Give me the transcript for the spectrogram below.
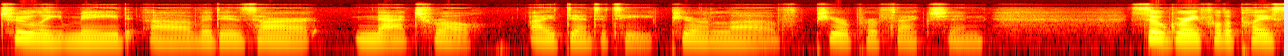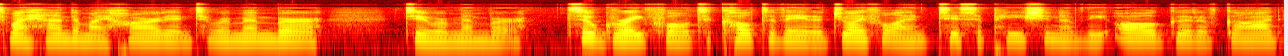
truly made of. It is our natural identity, pure love, pure perfection so grateful to place my hand on my heart and to remember to remember. So grateful to cultivate a joyful anticipation of the all good of God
